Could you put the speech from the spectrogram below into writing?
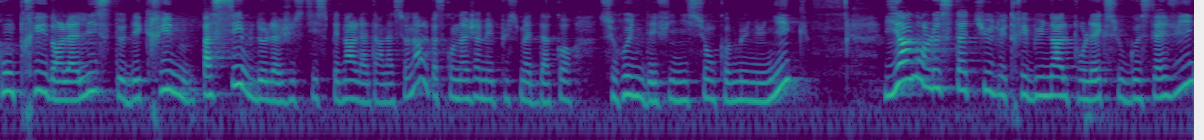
compris dans la liste des crimes passibles de la justice pénale internationale, parce qu'on n'a jamais pu se mettre d'accord sur une définition commune unique, il y a dans le statut du tribunal pour l'ex-Yougoslavie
